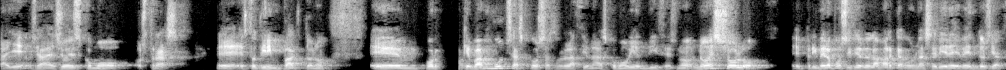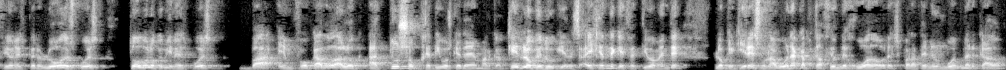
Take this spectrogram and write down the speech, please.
calle, o sea, eso es como, ostras, eh, esto tiene impacto, ¿no? Eh, porque van muchas cosas relacionadas, como bien dices, ¿no? No es solo, eh, primero posicionar la marca con una serie de eventos y acciones, pero luego después, todo lo que viene después va enfocado a, a tus objetivos que te hayan marcado. ¿Qué es lo que tú quieres? Hay gente que efectivamente lo que quiere es una buena captación de jugadores para tener un buen mercado.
